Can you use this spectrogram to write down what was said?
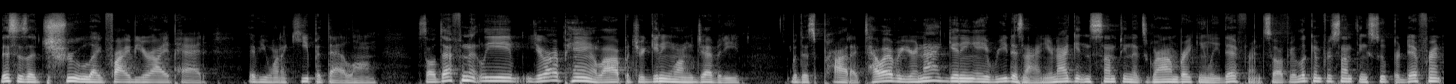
this is a true like five year iPad if you want to keep it that long. So, definitely, you are paying a lot, but you're getting longevity with this product. However, you're not getting a redesign. You're not getting something that's groundbreakingly different. So if you're looking for something super different,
